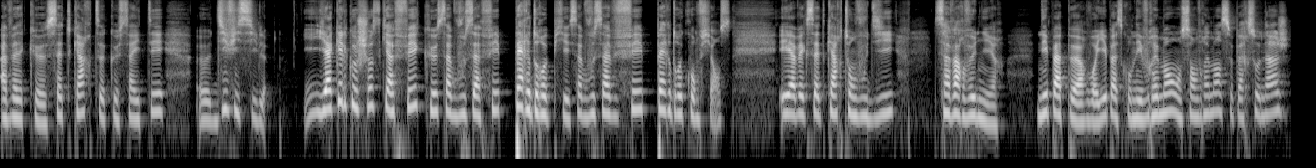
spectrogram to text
avec cette carte que ça a été difficile il y a quelque chose qui a fait que ça vous a fait perdre pied, ça vous a fait perdre confiance. Et avec cette carte, on vous dit, ça va revenir. N'aie pas peur, voyez, parce qu'on est vraiment, on sent vraiment ce personnage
